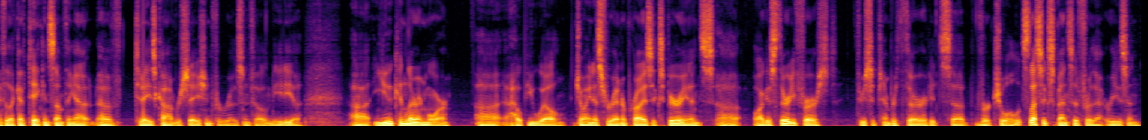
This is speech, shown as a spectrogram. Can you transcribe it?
I feel like I've taken something out of today's conversation for Rosenfeld Media. Uh, you can learn more uh, I hope you will join us for Enterprise Experience uh, August 31st through September 3rd. It's uh, virtual, it's less expensive for that reason.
